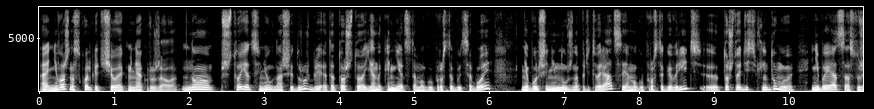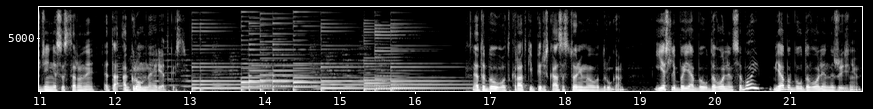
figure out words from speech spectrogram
А, неважно, сколько человек меня окружало. Но что я ценю в нашей дружбе, это то, что я наконец-то могу просто быть собой, мне больше не нужно притворяться, я могу просто говорить э, то, что я действительно думаю, и не бояться осуждения со стороны. Это огромная редкость. Это был вот краткий пересказ истории моего друга. Если бы я был доволен собой, я бы был доволен и жизнью.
